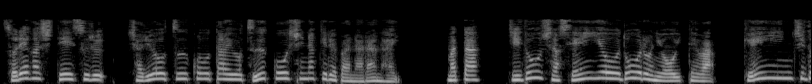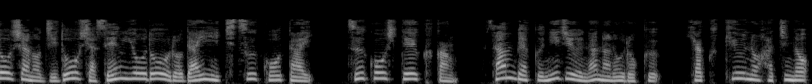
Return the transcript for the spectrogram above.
それが指定する車両通行帯を通行しなければならない。また、自動車専用道路においては、牽引自動車の自動車専用道路第一通行帯、通行指定区間327の6、109の8の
